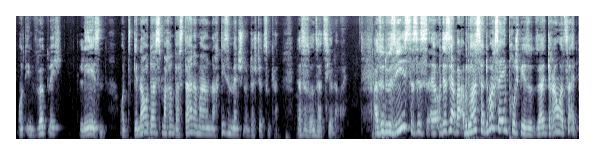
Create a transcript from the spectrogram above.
und ihn wirklich lesen. Und genau das machen, was deiner Meinung nach diesen Menschen unterstützen kann. Das ist unser Ziel dabei. Also du siehst, das ist, äh, und das ist ja aber, aber du hast ja, du machst ja Impro-Spiel so seit geraumer Zeit.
